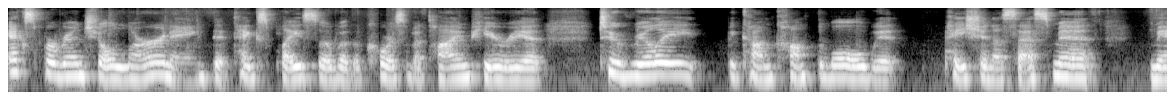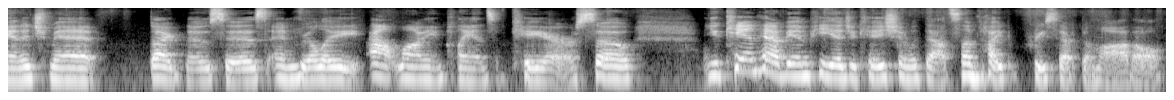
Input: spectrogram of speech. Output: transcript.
experiential learning that takes place over the course of a time period to really become comfortable with patient assessment, management, diagnosis, and really outlining plans of care. So you can't have NP education without some type of preceptor model.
